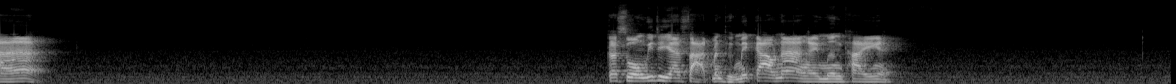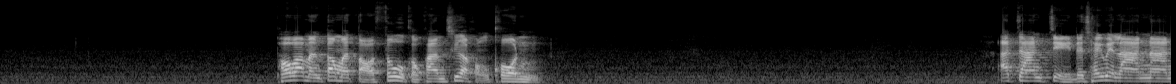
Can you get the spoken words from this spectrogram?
ลากระทรวงวิทยาศาสตร์มันถึงไม่ก้าวหน้าไงเมืองไทยไง เพราะว่ามันต้องมาต่อสู้กับความเชื่อของคน อาจารย์เจตจะใช้เวลานาน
